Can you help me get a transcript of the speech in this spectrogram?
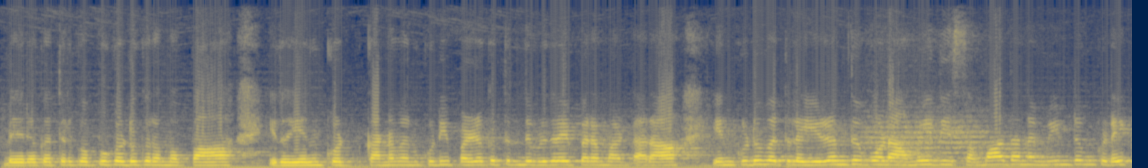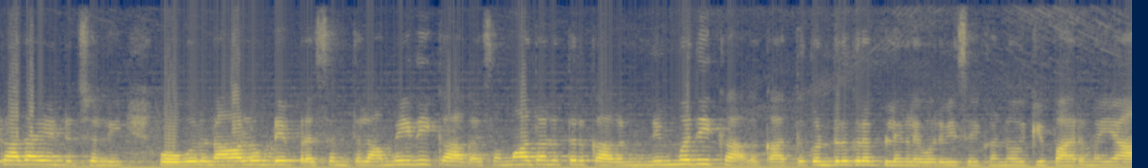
உடைய இறக்கத்திற்கு ஒப்பு கொடுக்குறோமப்பா இதோ என் கணவன் குடி பழக்கத்திலிருந்து விடுதலை பெற மாட்டாரா? என் குடும்பத்தில் இழந்து போன அமைதி சமாதானம் மீண்டும் கிடைக்காதா என்று சொல்லி ஒவ்வொரு நாளும் உடைய பிரசனத்தில் அமைதிக்காக சமாதானத்திற்கு சமாதானத்திற்காக நிம்மதிக்காக காத்து கொண்டிருக்கிற பிள்ளைகளை ஒரு விசை கண்ணோக்கி பாருமையா.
